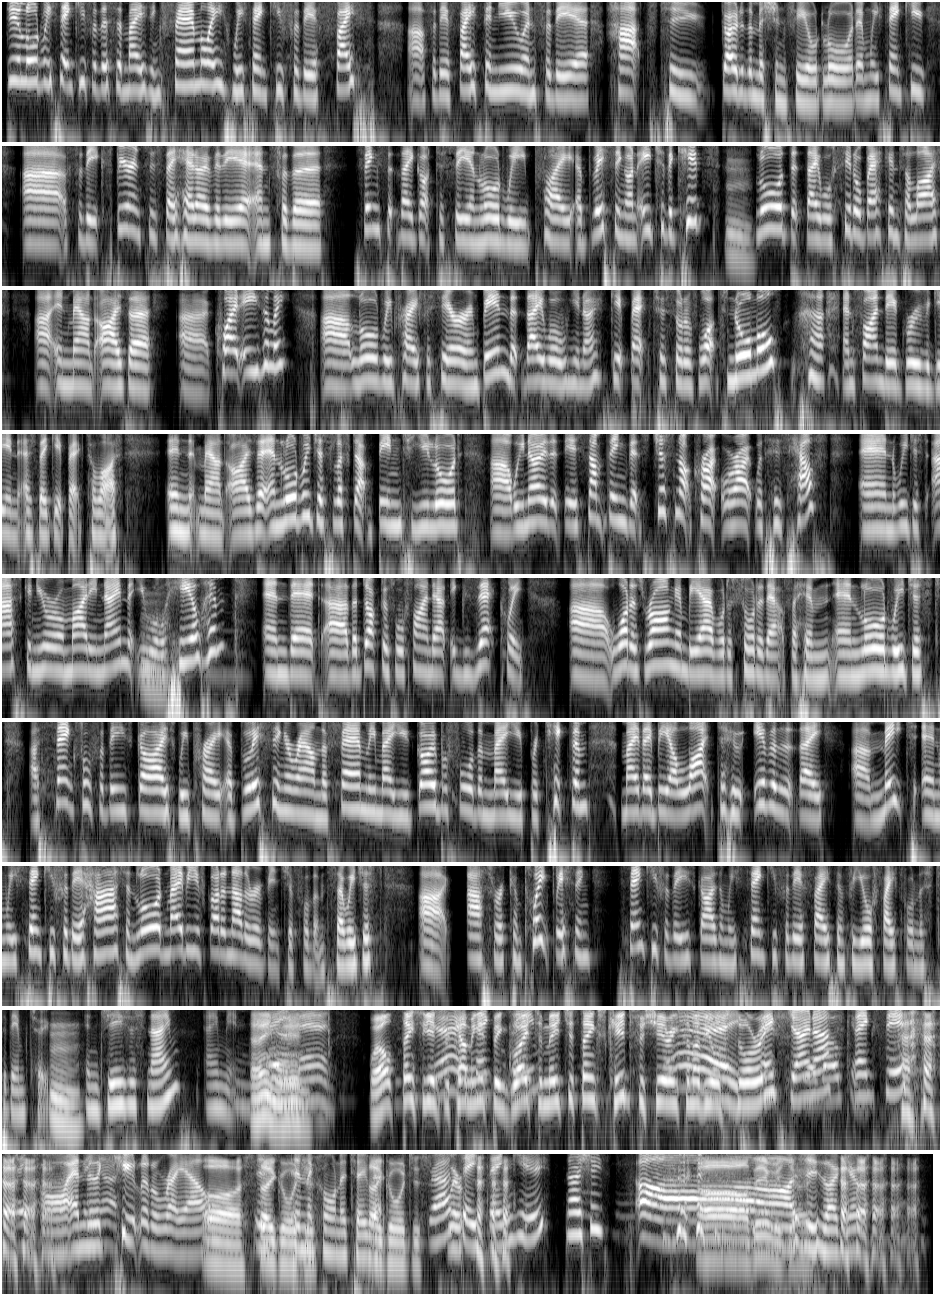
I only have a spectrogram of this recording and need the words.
Dear Lord, we thank you for this amazing family. We thank you for their faith, uh, for their faith in you, and for their hearts to go to the mission field, Lord. And we thank you uh, for the experiences they had over there and for the things that they got to see. And Lord, we pray a blessing on each of the kids, Lord, that they will settle back into life uh, in Mount Isa. Uh, quite easily, uh, Lord, we pray for Sarah and Ben that they will, you know, get back to sort of what's normal and find their groove again as they get back to life in Mount Isa. And Lord, we just lift up Ben to you, Lord. Uh, we know that there's something that's just not quite right with his health. And we just ask in your almighty name that you will heal him and that uh, the doctors will find out exactly uh, what is wrong and be able to sort it out for him. And Lord, we just are thankful for these guys. We pray a blessing around the family. May you go before them. May you protect them. May they be a light to whoever that they uh, meet. And we thank you for their heart. And Lord, maybe you've got another adventure for them. So we just uh, ask for a complete blessing. Thank you for these guys, and we thank you for their faith and for your faithfulness to them too. In Jesus' name, amen. Amen. Well, thanks again for Yay, coming. It's been thanks, great team. to meet you. Thanks, kids, for sharing some of your Hey, stories. Thanks, Jonah. welcome. Thanks, Seth. oh, and the cute little Rael. Oh, so is gorgeous. In the corner too. So gorgeous. Ra, thank you. No, she's. Oh, Oh, there we go. She's so cute.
